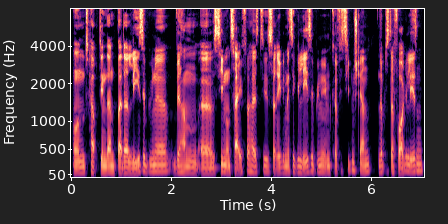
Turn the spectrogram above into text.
und habe den dann bei der Lesebühne, wir haben äh, Sin und Seifer heißt diese regelmäßige Lesebühne im Café Siebenstern und habe das da vorgelesen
